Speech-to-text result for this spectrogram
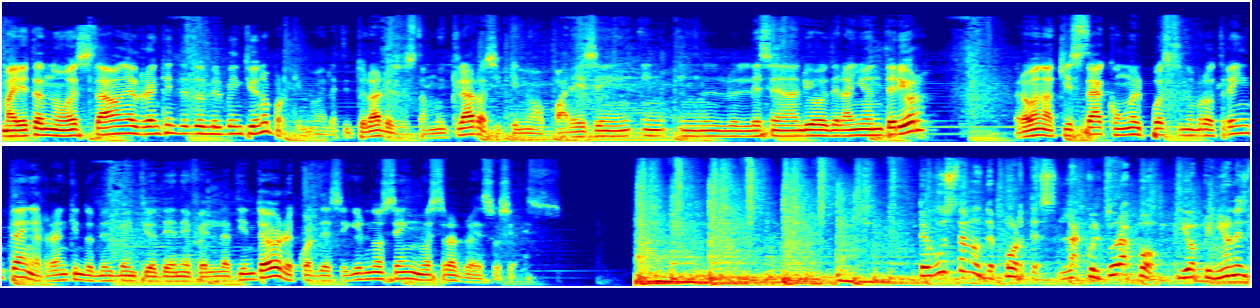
Mariota no estaba en el ranking del 2021 porque no era titular, eso está muy claro, así que no aparece en, el escenario del año anterior. Pero bueno, aquí está con el puesto número 30 en el ranking 2022 de NFL Latino. Recuerde seguirnos en nuestras redes sociales. ¿Te gustan los deportes, la cultura pop y opiniones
